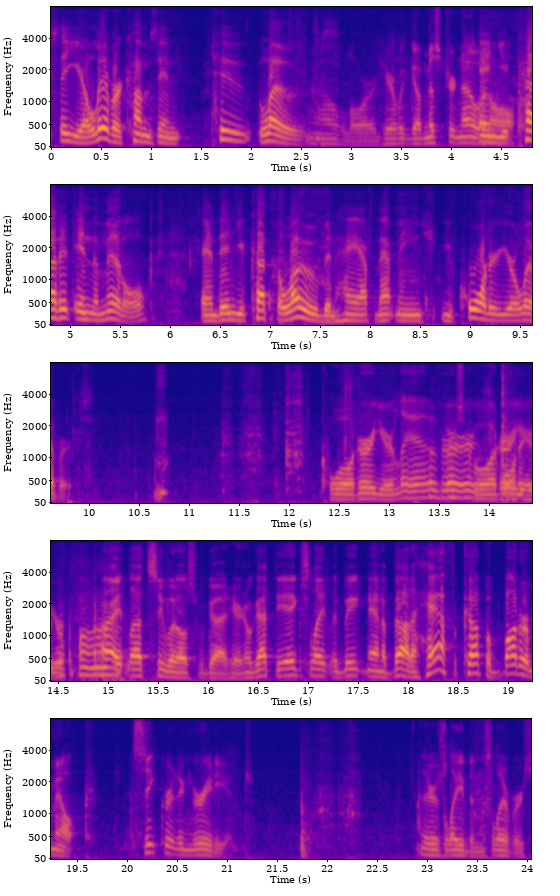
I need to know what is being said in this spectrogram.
See, your liver comes in two lobes, Oh, Lord, here we go. Mr. and Know-it-all. you cut it in the middle, and then you cut the lobe in half, and that means you quarter your livers. Quarter your livers, quarter, quarter your... your fun. All right, let's see what else we got here. Now, we got the egg slightly beaten and about a half a cup of buttermilk. Secret ingredient. There's Laban's livers.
